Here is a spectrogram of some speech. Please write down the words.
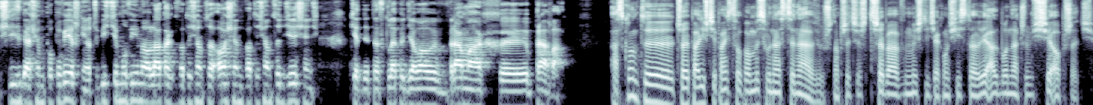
ślizga się po powierzchni. Oczywiście mówimy o latach 2008-2010, kiedy te sklepy działały w ramach e, prawa. A skąd y, czerpaliście Państwo pomysły na scenariusz? No przecież trzeba wymyślić jakąś historię albo na czymś się oprzeć.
